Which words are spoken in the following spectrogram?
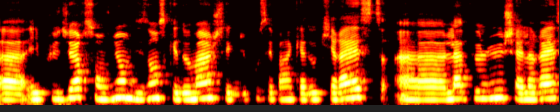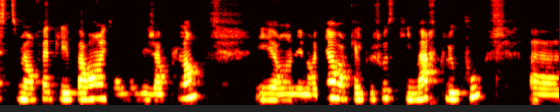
et plusieurs sont venus en me disant ce qui est dommage, c'est que du coup, c'est pas un cadeau qui reste. la peluche, elle reste, mais en fait, les parents, ils en ont déjà plein. Et on aimerait bien avoir quelque chose qui marque le coup. Euh,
